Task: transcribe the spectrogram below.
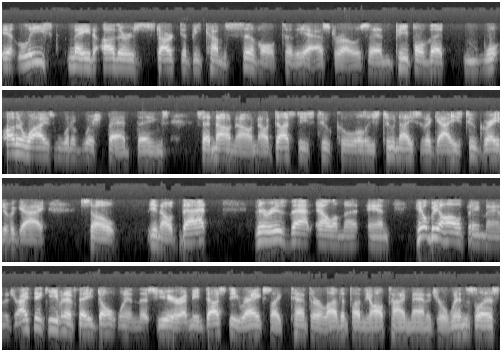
at least made others start to become civil to the Astros and people that w- otherwise would have wished bad things said no no no Dusty's too cool. He's too nice of a guy. He's too great of a guy. So you know that there is that element and he'll be a Hall of Fame manager I think even if they don't win this year I mean Dusty ranks like 10th or 11th on the all-time manager wins list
